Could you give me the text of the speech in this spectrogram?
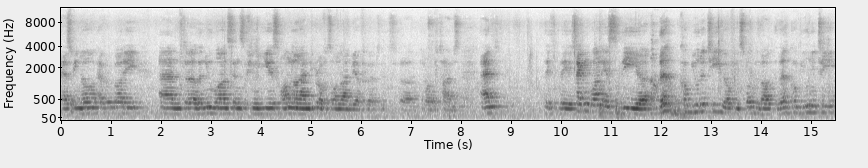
as we know everybody, and uh, the new one since a few years online, LibreOffice Online, we have heard it uh, a lot of times. And the, second one is the, uh, the community, we often spoke about the community,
